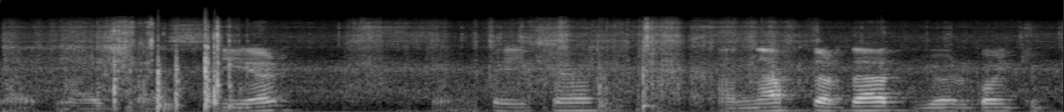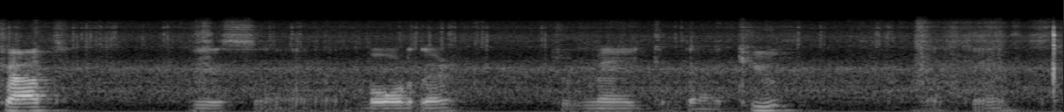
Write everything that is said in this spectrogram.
Like, like here. Paper. And after that you are going to cut this uh, border to make the cube. Okay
